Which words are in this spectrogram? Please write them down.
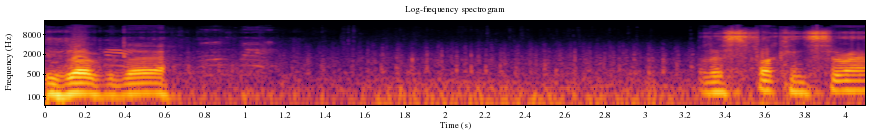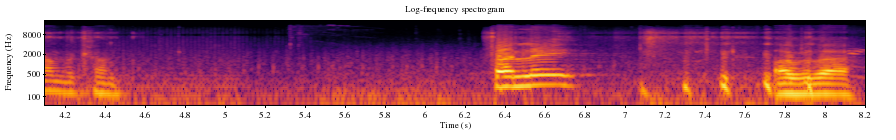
He's over there. Let's fucking surround the cunt. Friendly? Over there.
